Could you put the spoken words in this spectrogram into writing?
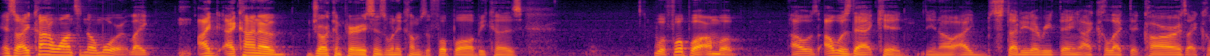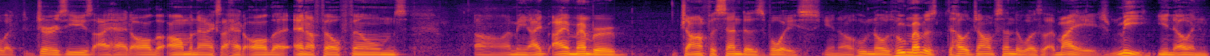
And so I kind of wanted to know more. Like I I kind of draw comparisons when it comes to football because with football I'm a I was I was that kid, you know. I studied everything. I collected cards. I collected jerseys. I had all the almanacs. I had all the NFL films. Uh, I mean, I I remember John Facenda's voice. You know, who knows? Who remembers the hell John Facenda was at my age? Me, you know, and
